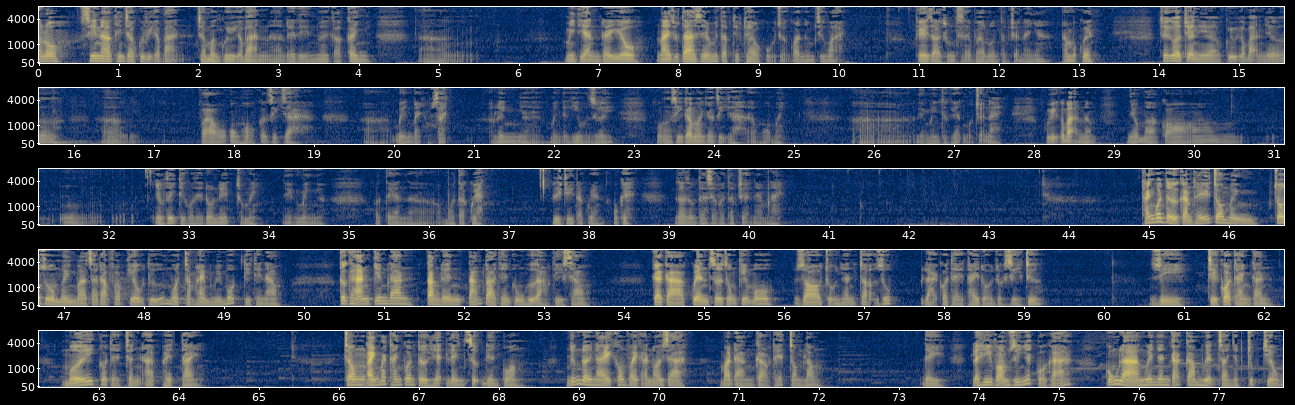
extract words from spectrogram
Alo, xin uh, kính chào quý vị các bạn. Chào mừng quý vị các bạn uh, đã đến với cả kênh uh, Minh Thiện Radio. Nay chúng ta sẽ với tập tiếp theo của trưởng quan âm trường ngoại. Ok, giờ chúng ta sẽ vào luôn tập truyện này nhé. À mà quên, trước khi vào chuyện thì uh, quý vị các bạn nhớ uh, vào ủng hộ các dịch giả uh, bên bạch sách. Link uh, mình đã ghi ở dưới. Cũng xin cảm ơn các dịch giả đã ủng hộ mình uh, để mình thực hiện bộ truyện này. Quý vị các bạn uh, nếu mà có ừ, yêu thích thì có thể donate cho mình để mình có tiền ờ, mua tác quyền, duy trì tác quyền. Ok, giờ chúng ta sẽ phải tập truyện ngày hôm nay. Thánh quân tử cảm thấy cho mình, cho dù mình mở ra đạo pháp khiếu thứ 121 thì thế nào? Cực hạn kim đan tăng lên 8 tòa thiên cung hư ảo thì sao? Kể cả quyền sử dụng kim ô do chủ nhân trợ giúp lại có thể thay đổi được gì chứ? Duy chỉ có thành thần mới có thể chấn áp hết thảy. Trong ánh mắt thánh quân tử hiện lên sự điên cuồng. Những lời này không phải gã nói ra, mà đang gào thét trong lòng. Đây là hy vọng duy nhất của gã, cũng là nguyên nhân gã cam nguyện gia nhập trúc chiếu.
